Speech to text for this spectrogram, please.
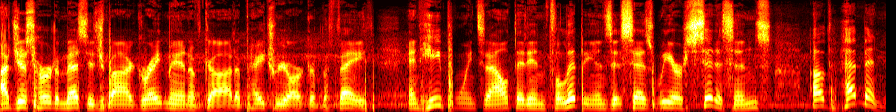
I just heard a message by a great man of God, a patriarch of the faith, and he points out that in Philippians it says we are citizens of heaven.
